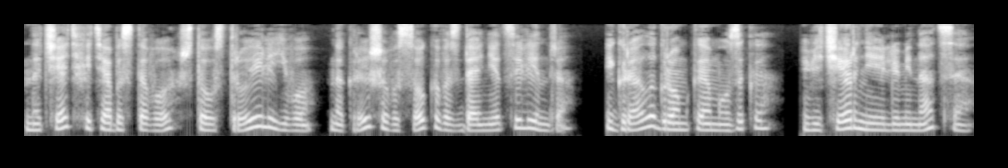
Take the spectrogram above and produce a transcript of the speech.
Начать хотя бы с того, что устроили его на крыше высокого здания цилиндра. Играла громкая музыка, вечерняя иллюминация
